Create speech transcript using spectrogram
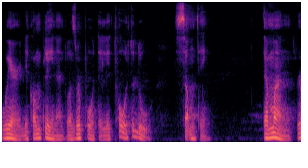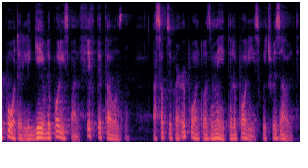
where the complainant was reportedly told to do something the man reportedly gave the policeman 50,000. A subsequent report was made to the police which resulted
